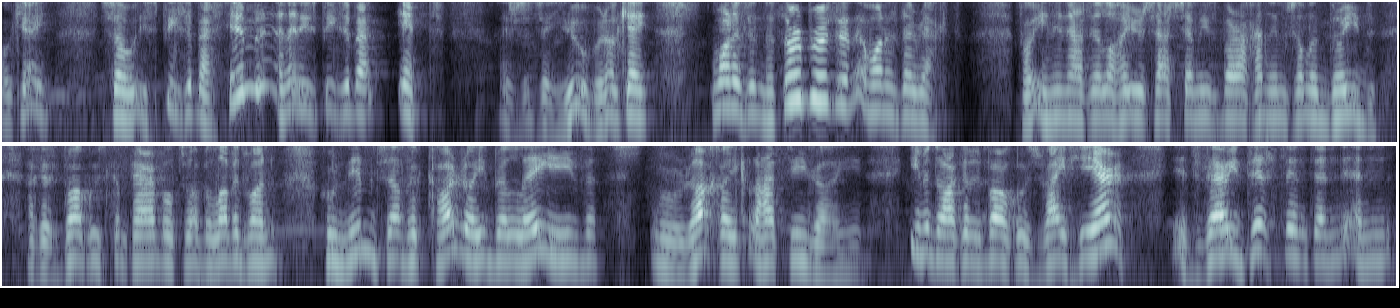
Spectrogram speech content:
Okay, so he speaks about him, and then he speaks about it. I should say you, but okay. One is in the third person, and one is direct. For in Hashem is barachanim shaladoid. Hakadosh Baruch Hu is comparable to a beloved one who nimtza v'karoi believe v'rachayik lahasigai. Even though Hakadosh Baruch Hu is right here, it's very distant and, and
